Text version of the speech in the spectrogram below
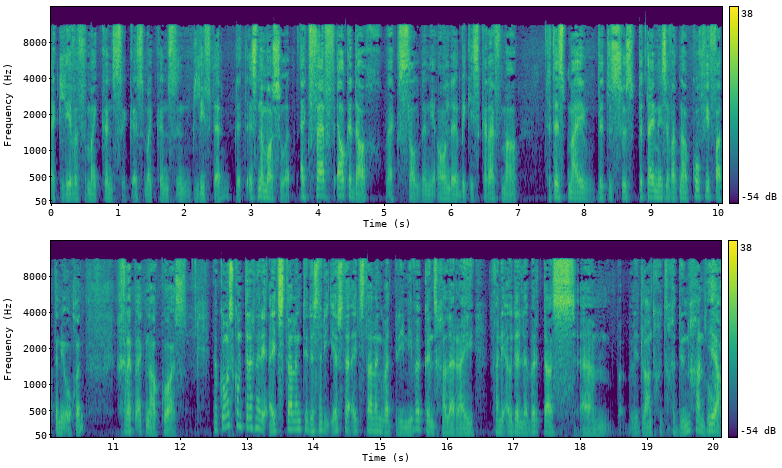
ek lewe vir my kuns, ek is my kuns en liefde. Dit is nou maar so. Ek verf elke dag. Ek sal in die aande 'n bietjie skryf, maar dit is my dit is soos baie mense wat nou koffie vat in die oggend, gryp ek na kwas. Nou kom ons kom terug na die uitstalling toe. Dis nou die eerste uitstalling wat by die nuwe kunsgalery van die Oude Libertas ehm um, met landgoed gedoen gaan word. Ja.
